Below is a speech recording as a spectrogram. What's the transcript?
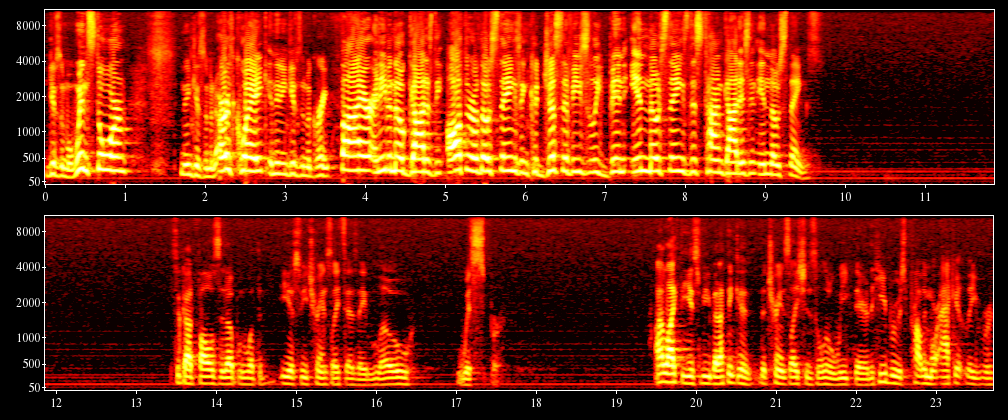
He gives them a windstorm, and then gives them an earthquake, and then he gives them a great fire. And even though God is the author of those things and could just have easily been in those things, this time God isn't in those things. So God follows it up with what the ESV translates as a low whisper. I like the ESV, but I think the translation is a little weak there. The Hebrew is probably more accurately re-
